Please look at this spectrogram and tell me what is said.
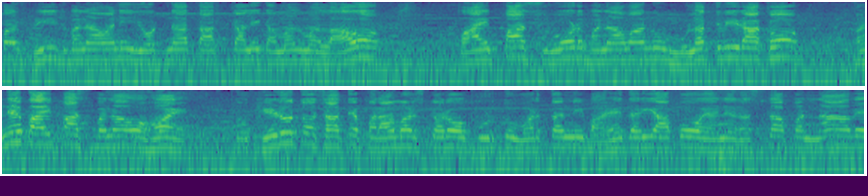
પર બ્રિજ બનાવવાની યોજના તાત્કાલિક અમલમાં લાવો, બાયપાસ રોડ બનાવવાનું મુલતવી રાખો અને બાયપાસ બનાવવો હોય તો ખેડૂતો સાથે પરામર્શ કરો, પૂરતું વળતરની બાંહેધરી આપો અને રસ્તા પર ના આવે,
